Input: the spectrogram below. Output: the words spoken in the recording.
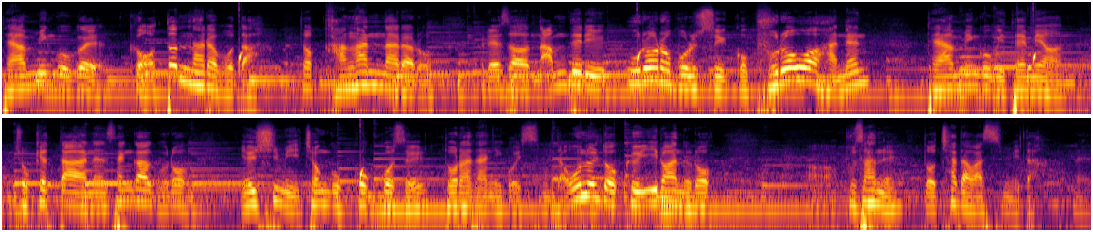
대한민국을 그 어떤 나라보다 더 강한 나라로 그래서 남들이 우러러 볼 수 있고 부러워하는 대한민국이 되면 좋겠다 하는 생각으로 열심히 전국 곳곳을 돌아다니고 있습니다. 오늘도 그 일환으로 어, 부산을 또 찾아왔습니다. 네.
